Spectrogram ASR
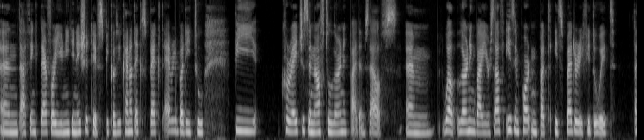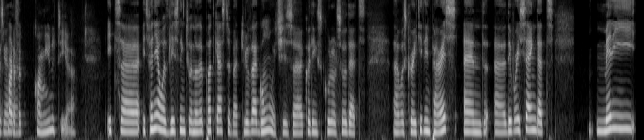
And I think therefore you need initiatives because you cannot expect everybody to be courageous enough to learn it by themselves. Um, well, learning by yourself is important, but it's better if you do it as part of a community. Yeah. It's uh, it's funny. I was listening to another podcast about Le Wagon, which is a coding school also that uh, was created in Paris, and uh, they were saying that many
